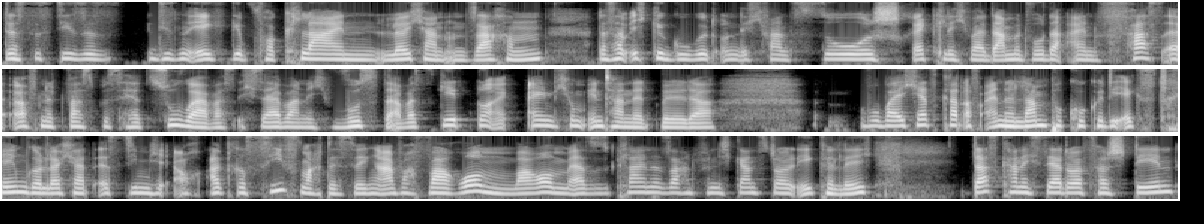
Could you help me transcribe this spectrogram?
dass es dieses, diesen Ekel gibt vor kleinen Löchern und Sachen. Das habe ich gegoogelt und ich fand es so schrecklich, weil damit wurde ein Fass eröffnet, was bisher zu war, was ich selber nicht wusste. Aber es geht nur eigentlich um Internetbilder. Wobei ich jetzt gerade auf eine Lampe gucke, die extrem gelöchert ist, die mich auch aggressiv macht. Deswegen einfach, warum? Warum? Also kleine Sachen finde ich ganz doll ekelig. Das kann ich sehr doll verstehen.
